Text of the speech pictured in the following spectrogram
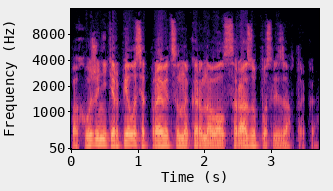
похоже, не терпелось отправиться на карнавал сразу после завтрака.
